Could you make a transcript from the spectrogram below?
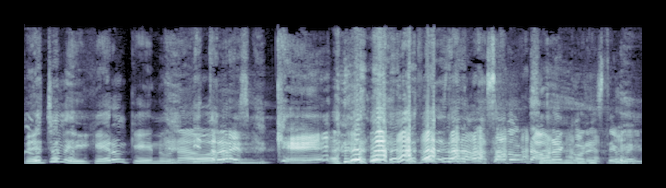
De hecho, me dijeron que en una Y hora. Torres, ¿qué? Después de estar abrazado una hora con este güey.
